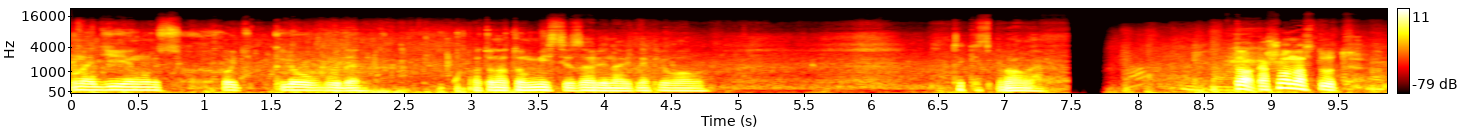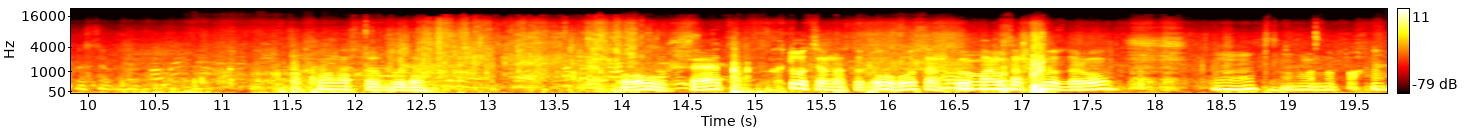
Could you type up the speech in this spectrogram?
Надіємось, хоч кльов буде. А то на тому місці взагалі навіть не клювало. Такі справи. Так, а що у нас тут? Що у нас тут буде? Оу, шет. Хто це у нас тут? Ого, Сашко, пан Сашко, здоров. Гарно пахне.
